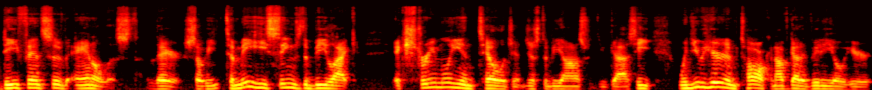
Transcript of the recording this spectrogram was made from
Defensive analyst there. So he, to me, he seems to be like extremely intelligent. Just to be honest with you guys, he when you hear him talk, and I've got a video here,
